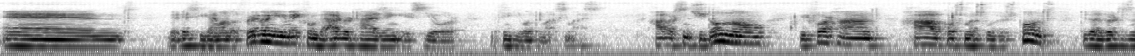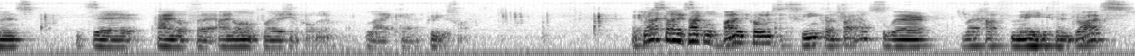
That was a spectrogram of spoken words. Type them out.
and the basic amount of revenue you make from the advertising is your the thing you want to maximize. However, since you don't know beforehand how customers will respond to the advertisements, it's a kind of uh, unknown optimization problem, like uh, the previous one. A classical example of bandit problems is clinical trials, where you might have many different drugs,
